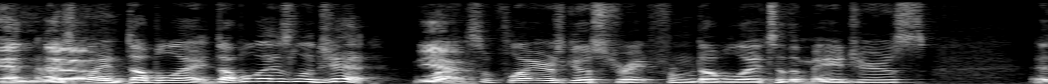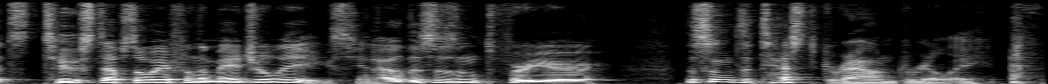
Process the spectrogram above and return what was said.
And, And, now he's uh, playing double A. Double A is legit. Yeah. Lots of players go straight from double A to the majors. It's two steps away from the major leagues. You know, this isn't for your this isn't a test ground really.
